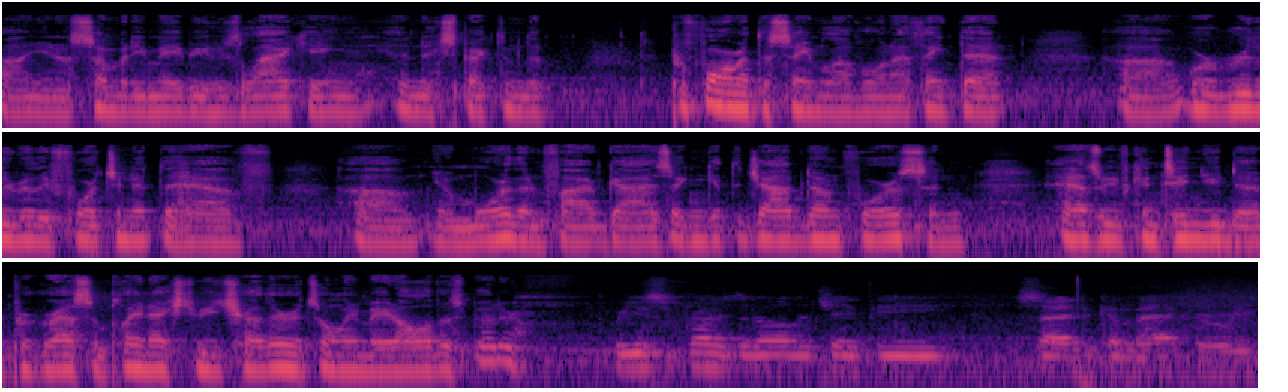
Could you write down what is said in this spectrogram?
uh, you know somebody maybe who's lacking, and expect them to perform at the same level. And I think that uh, we're really, really fortunate to have uh, you know more than five guys that can get the job done for us. And as we've continued to progress and play next to each other, it's only made all of us better. Were you surprised at all that JP decided to come back, or were you,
